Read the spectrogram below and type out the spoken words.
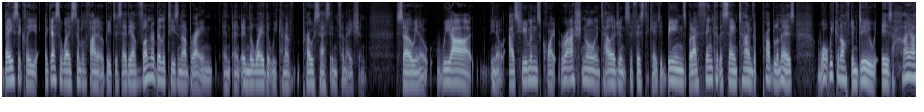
basically, I guess a way of simplifying it would be to say they are vulnerabilities in our brain in, in, in the way that we kind of process information. So, you know, we are, you know, as humans, quite rational, intelligent, sophisticated beings. But I think at the same time, the problem is what we can often do is high,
